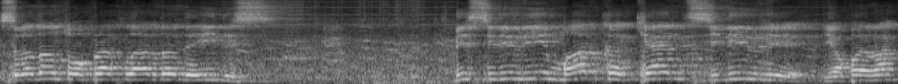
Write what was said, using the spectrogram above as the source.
Sıradan topraklarda değiliz. Biz Silivri'yi marka kent Silivri yaparak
